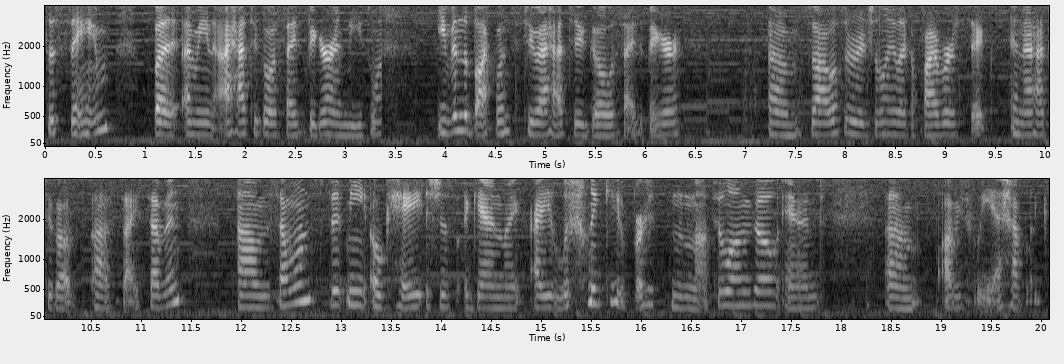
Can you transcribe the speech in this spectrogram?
the same. But I mean, I had to go a size bigger in these ones. Even the black ones too, I had to go a size bigger. Um, so I was originally like a 5 or a 6 and I had to go a size 7. Um, someone's fit me okay. It's just, again, like, I literally gave birth not too long ago, and um, obviously I have, like,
